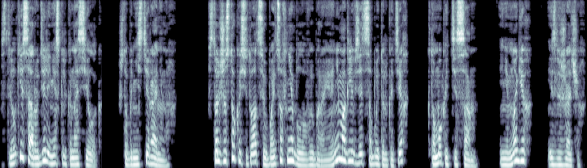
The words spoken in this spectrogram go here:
стрелки соорудили несколько носилок, чтобы нести раненых. В столь жестокой ситуации у бойцов не было выбора, и они могли взять с собой только тех, кто мог идти сам, и немногих из лежачих,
